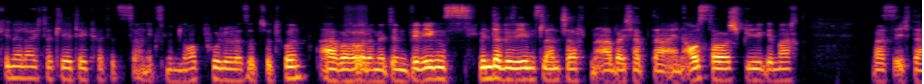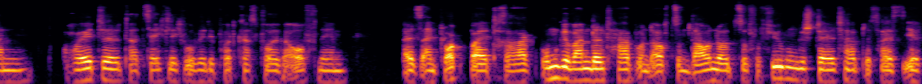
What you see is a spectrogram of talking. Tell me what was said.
Kinderleichtathletik, hat jetzt zwar nichts mit dem Nordpol oder so zu tun, aber oder mit den Bewegungs-, Winterbewegungslandschaften, aber ich habe da ein Ausdauerspiel gemacht, was ich dann heute tatsächlich, wo wir die Podcast-Folge aufnehmen, als ein Blogbeitrag umgewandelt habe und auch zum Download zur Verfügung gestellt habe. Das heißt, ihr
